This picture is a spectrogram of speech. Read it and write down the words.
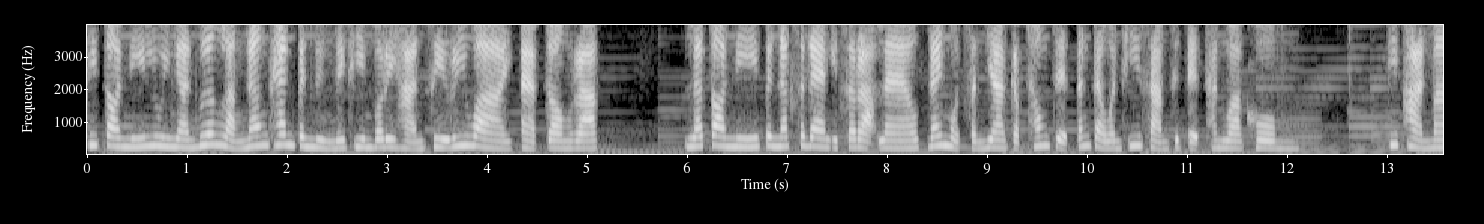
ที่ตอนนี้ลุยงานเบื้องหลังนั่งแท่นเป็นหนึ่งในทีมบริหารซีรีส์วายแอบจองรัก และตอนนี้เป็นนักแสดงอิสระแล้วได้หมดสัญญากับช่องเจ็ดตั้งแต่วันที่ 31 ธันวาคม ที่ผ่านมา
